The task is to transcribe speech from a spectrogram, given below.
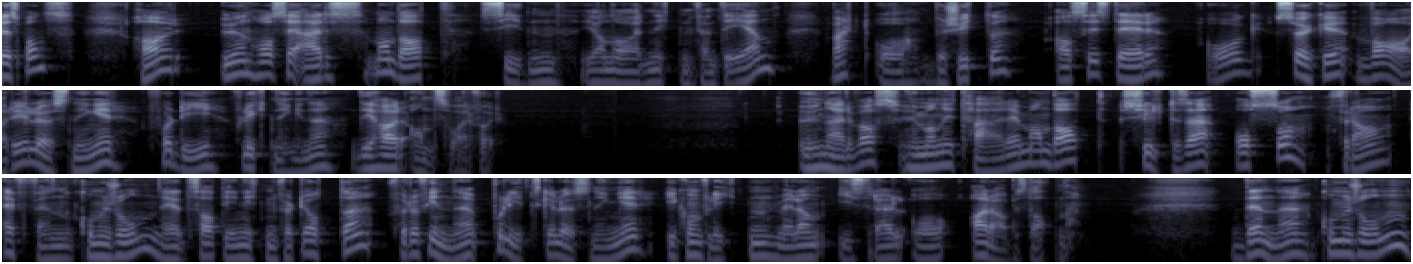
respons, har UNHCRs mandat siden januar 1951 vært å beskytte, assistere og søke varige løsninger for de flyktningene de har ansvar for. UNRWAs humanitære mandat skilte seg også fra FN-kommisjonen nedsatt i 1948 for å finne politiske løsninger i konflikten mellom Israel og arabestatene. Denne kommisjonen,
